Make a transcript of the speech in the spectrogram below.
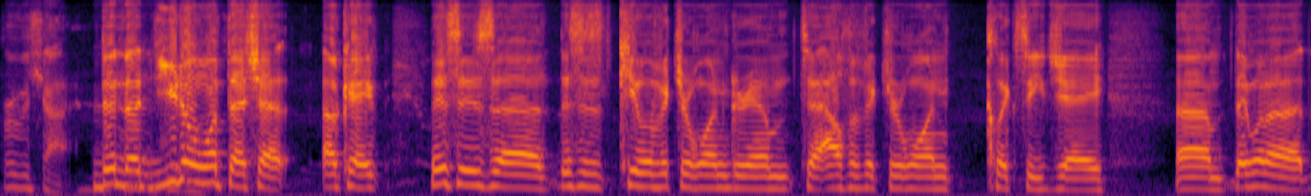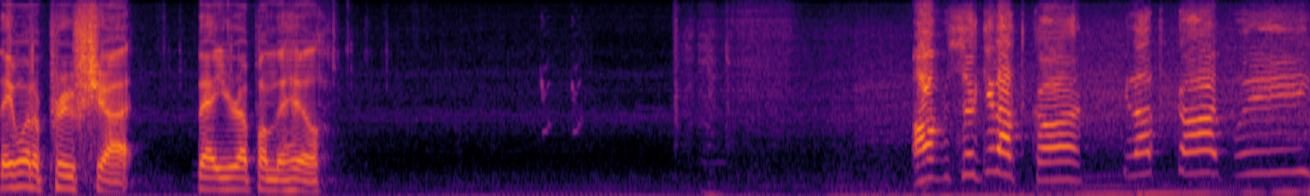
Prove a shot. no, you don't want that shot. Okay, this is uh, this is Kilo Victor One Grim to Alpha Victor One Click CJ. Um, they want a they want a proof shot that you're up on the hill. Officer, get out the car! Get out the car, please!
